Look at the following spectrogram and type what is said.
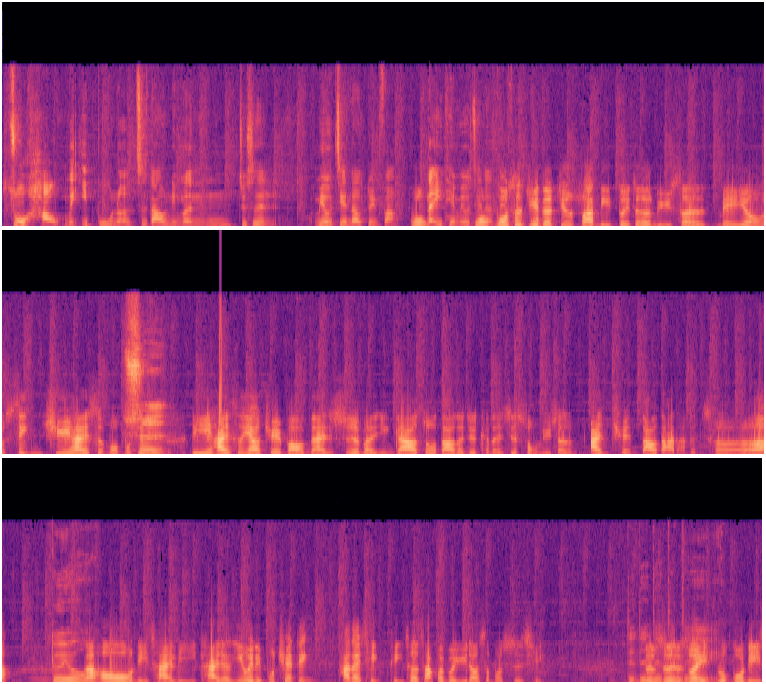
做好每一步呢？直到你们就是没有见到对方，我那一天没有见到我对方我是觉得，就算你对这个女生没有兴趣还是什么，不是，你还是要确保男士们应该要做到的，就可能是送女生安全到达她的车，对哦，然后你才离开，因为你不确定她在停停车场会不会遇到什么事情，对对是不是？对对对，所以如果你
